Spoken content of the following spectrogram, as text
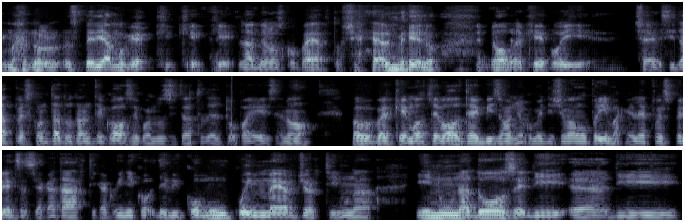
ma non, speriamo che, che, che, che, l'abbiano scoperto, cioè almeno no, perché poi cioè, si dà per scontato tante cose quando si tratta del tuo paese, no? Proprio perché molte volte hai bisogno, come dicevamo prima, che la tua esperienza sia catartica, quindi co- devi comunque immergerti in una, in una dose di, eh, di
